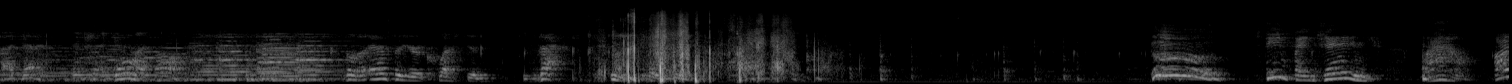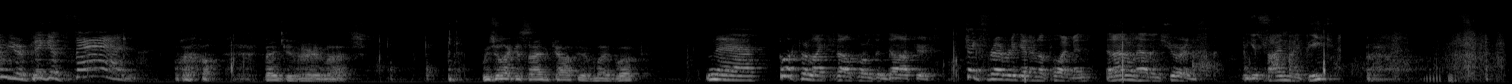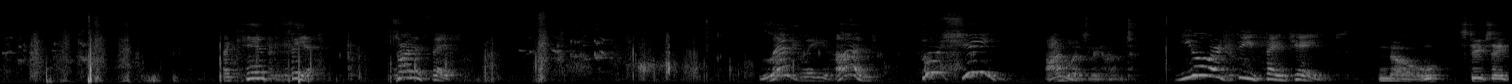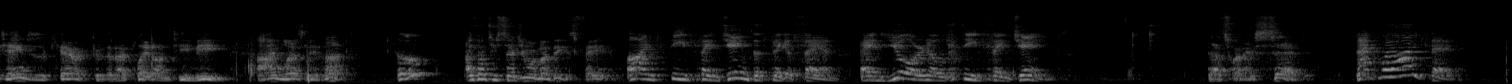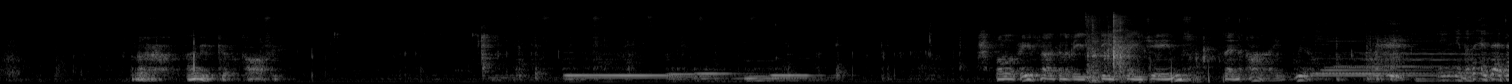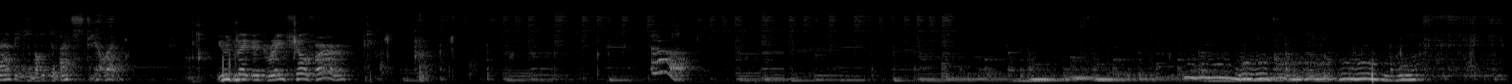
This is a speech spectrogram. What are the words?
I get it. Give me my phone. So to answer your question, St. James. Steve St. James. Your biggest fan. Well, thank you very much. Would you like a signed copy of my book? Nah, books are like cell phones and doctors. Takes forever to get an appointment, and I don't have insurance. Will you sign my beak? I can't see it. Sign his face. Leslie Hunt? Who's she? I'm Leslie Hunt. You're Steve St. James. No, Steve St. James is a character that I played on TV. I'm Leslie Hunt. Who? I thought you said you were my biggest fan. I'm Steve St. James's biggest fan, and you're no Steve St. James. That's what I said. That's what I said. Ah, I need a cup of coffee. Well, if he's not going to be Steve St. James, then I will. That's stealing. You'd make a great chauffeur. Ah.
